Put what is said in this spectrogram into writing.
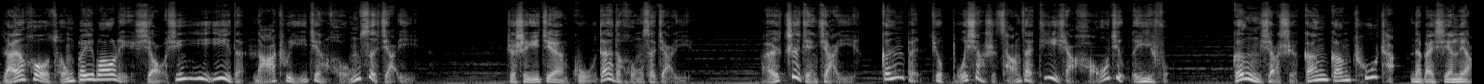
然后从背包里小心翼翼的拿出一件红色嫁衣。这是一件古代的红色嫁衣，而这件嫁衣。根本就不像是藏在地下好久的衣服，更像是刚刚出厂那般鲜亮。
